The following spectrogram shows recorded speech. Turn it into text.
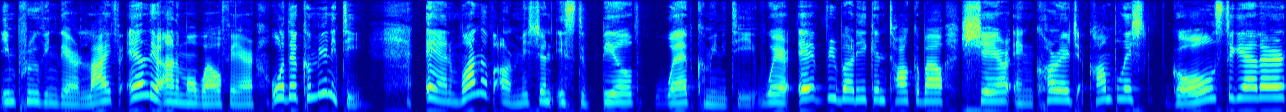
improving their life and their animal welfare or their community. And one of our mission is to build web community where everybody can talk about, share, encourage, accomplish goals together,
